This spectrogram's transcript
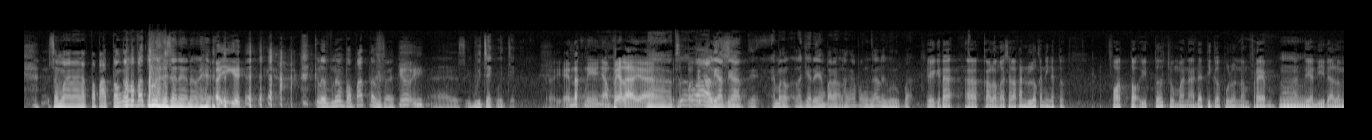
sama anak-anak papatong kan papatong di sana namanya Oh, iya. klubnya papatong coy Yoi. Si bucek bucek Enak nih nyampe lah ya. nah terus, wah lihat-lihat emang lagi ada yang paralang apa enggak lah gue lupa Ya kita eh, kalau nggak salah kan dulu kan inget tuh foto itu cuman ada 36 frame Hmm. artinya di dalam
